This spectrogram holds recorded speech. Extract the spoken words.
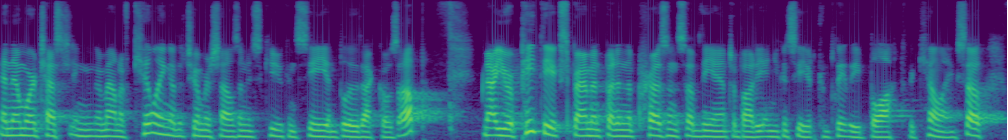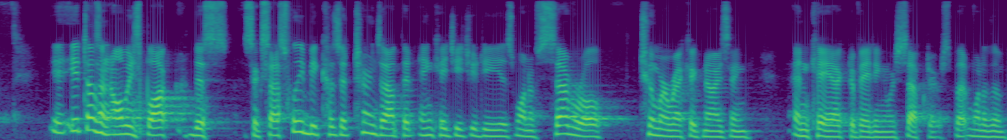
and then we're testing the amount of killing of the tumor cells, and as you can see in blue, that goes up. Now you repeat the experiment, but in the presence of the antibody, and you can see it completely blocked the killing. So it doesn't always block this successfully because it turns out that NKG2D is one of several tumor recognizing NK activating receptors, but one of the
